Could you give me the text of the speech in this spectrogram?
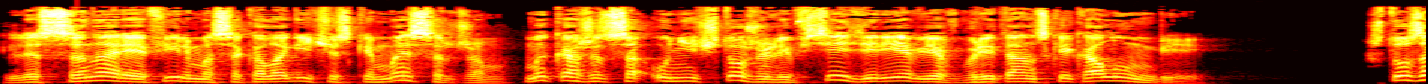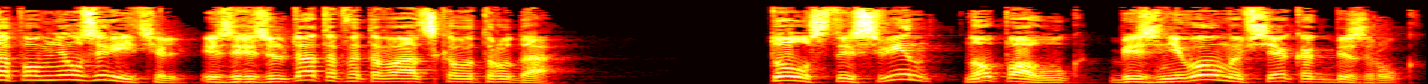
Для сценария фильма с экологическим месседжем мы, кажется, уничтожили все деревья в Британской Колумбии. Что запомнил зритель из результатов этого адского труда? Толстый свин, но паук. Без него мы все как без рук.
